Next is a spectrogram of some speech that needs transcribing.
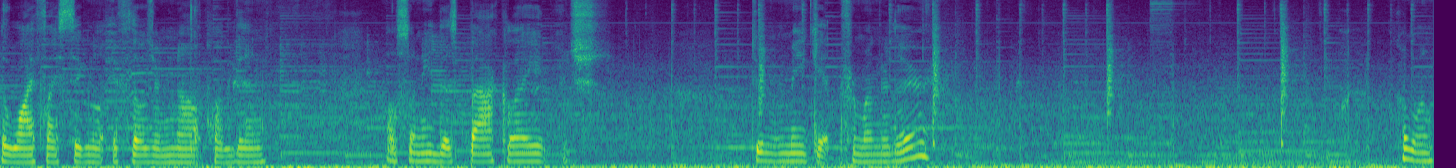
the Wi-Fi signal if those are not plugged in. Also need this backlight, which didn't make it from under there. Come on.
